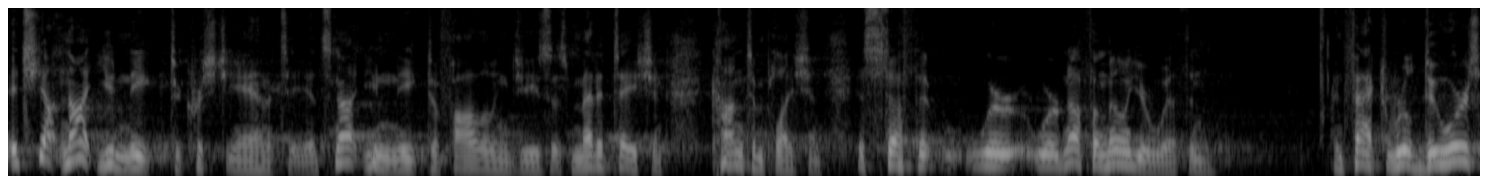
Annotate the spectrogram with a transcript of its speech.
It's not unique to Christianity. It's not unique to following Jesus. Meditation, contemplation is stuff that we're, we're not familiar with. And in fact, real doers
